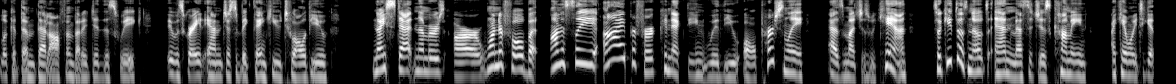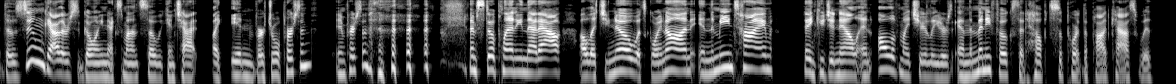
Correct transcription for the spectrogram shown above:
look at them that often, but I did this week. It was great. And just a big thank you to all of you. Nice stat numbers are wonderful, but honestly, I prefer connecting with you all personally as much as we can. So keep those notes and messages coming. I can't wait to get those Zoom gathers going next month so we can chat like in virtual person, in person. I'm still planning that out. I'll let you know what's going on. In the meantime, thank you, Janelle, and all of my cheerleaders and the many folks that helped support the podcast with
